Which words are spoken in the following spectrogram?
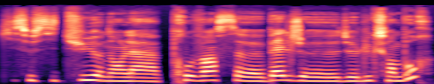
qui se situe dans la province belge de Luxembourg.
